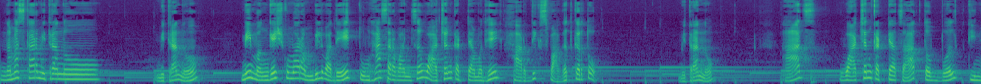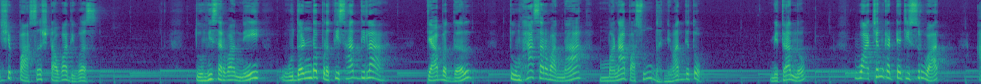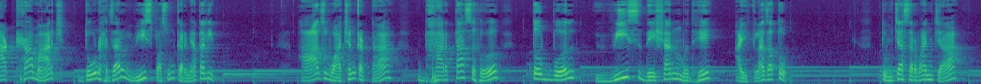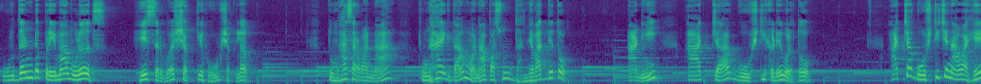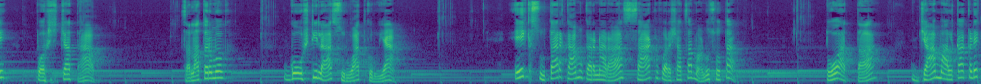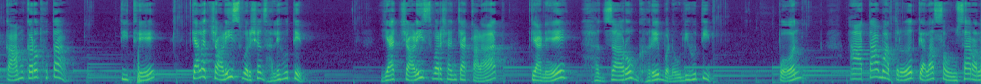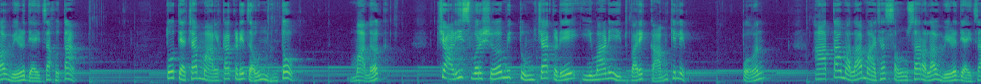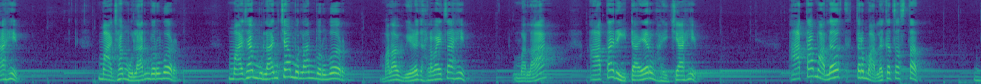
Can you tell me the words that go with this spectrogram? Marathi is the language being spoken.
नमस्कार मित्रांनो. मित्रांनो मी मंगेश कुमार अंबिलवादे तुम्हा सर्वांचं वाचन कट्ट्यामध्ये हार्दिक स्वागत करतो. मित्रांनो आज वाचन कट्ट्याचा तब्बल तीनशे पासष्टावा दिवस. तुम्ही सर्वांनी उदंड प्रतिसाद दिला. त्याबद्दल तुम्हा सर्वांना मनापासून धन्यवाद देतो. मित्रांनो वाचनकट्ट्याची सुरुवात अठरा मार्च दोन हजार वीसपासून करण्यात आली. आज वाचनकट्टा भारतासह तब्बल वीस देशांमध्ये ऐकला जातो. तुमच्या सर्वांच्या उदंड प्रेमामुळंच हे सर्व शक्य होऊ शकलं. तुम्हा सर्वांना पुन्हा एकदा मनापासून धन्यवाद देतो आणि आजच्या गोष्टीकडे वळतो. आजच्या गोष्टीचे नाव आहे पश्चाताप. चला तर मग गोष्टीला सुरुवात करूया. एक सुतार काम करणारा साठ वर्षाचा माणूस होता. तो आत्ता ज्या मालकाकडे काम करत होता तिथे त्याला चाळीस वर्ष झाले होते. या चाळीस वर्षांच्या काळात त्याने हजारो घरे बनवली होती. पण आता मात्र त्याला संसाराला वेळ द्यायचा होता. तो त्याच्या मालकाकडे जाऊन म्हणतो मालक चाळीस वर्ष मी तुमच्याकडे इमाने इतबारे काम केले. पण आता मला माझ्या संसाराला वेळ द्यायचा आहे. माझ्या मुलांबरोबर माझ्या मुलांच्या मुलांबरोबर मला वेळ घालवायचा आहे. मला आता रिटायर व्हायचे आहे. आता मालक तर मालकच असतात.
